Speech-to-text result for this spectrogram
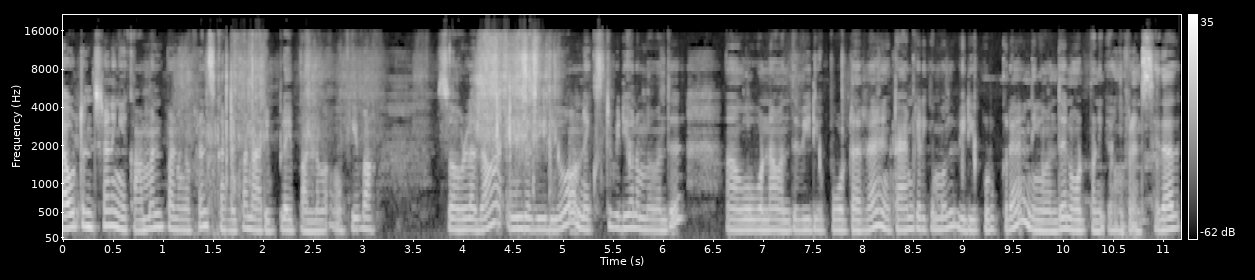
டவுட் இருந்துச்சுன்னா நீங்கள் கமெண்ட் பண்ணுங்கள் ஃப்ரெண்ட்ஸ் கண்டிப்பாக நான் ரிப்ளை பண்ணுவேன். ஓகேவா ஸோ அவ்வளோதான் இந்த வீடியோ நெக்ஸ்ட் வீடியோ நம்ம வந்து ஒவ்வொன்றா வந்து வீடியோ போட்டுடுறேன் எனக்கு டைம் கிடைக்கும் போது வீடியோ கொடுக்குறேன். நீங்கள் வந்து நோட் பண்ணிக்கோங்க ஃப்ரெண்ட்ஸ் ஏதாவது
